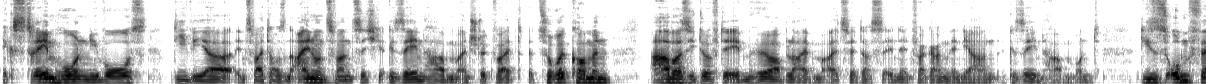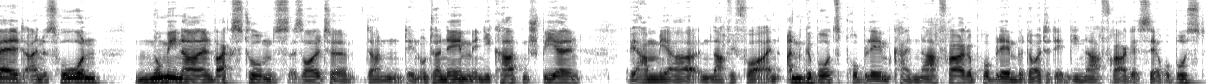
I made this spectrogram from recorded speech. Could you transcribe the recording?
extrem hohen Niveaus, die wir in 2021 gesehen haben, ein Stück weit zurückkommen. Aber sie dürfte eben höher bleiben, als wir das in den vergangenen Jahren gesehen haben. Und dieses Umfeld eines hohen nominalen Wachstums sollte dann den Unternehmen in die Karten spielen. Wir haben ja nach wie vor ein Angebotsproblem, kein Nachfrageproblem, bedeutet eben die Nachfrage ist sehr robust.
